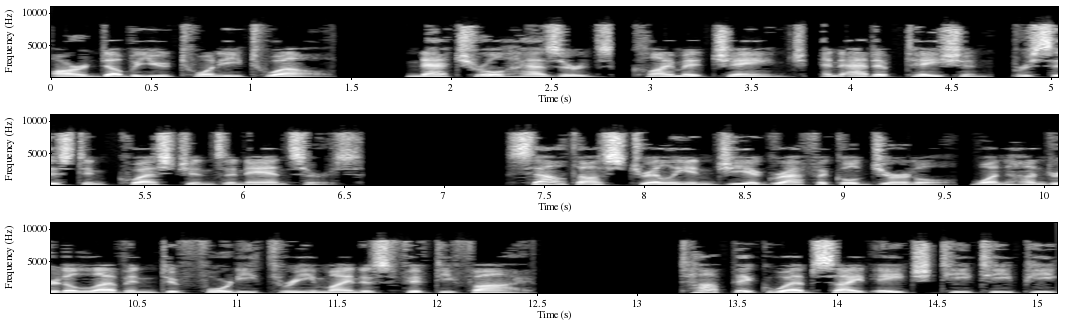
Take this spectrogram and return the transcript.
R. W. 2012. Natural Hazards, Climate Change, and Adaptation, Persistent Questions and Answers. South Australian Geographical Journal, 111–43–55. Topic website http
